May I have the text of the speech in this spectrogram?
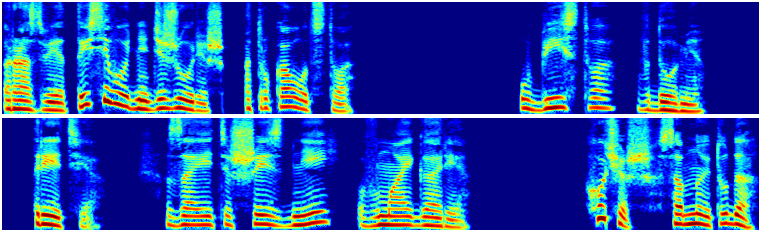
Разве ты сегодня дежуришь от руководства?» Убийство в доме. Третье. За эти шесть дней в Майгаре. «Хочешь со мной туда?»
